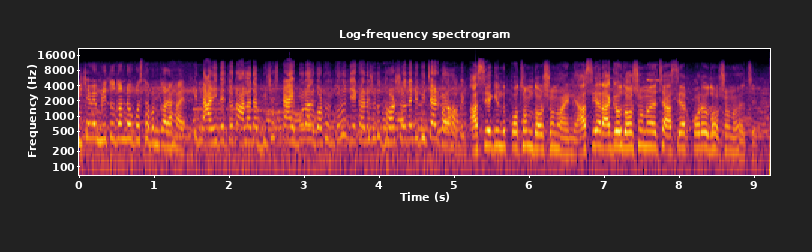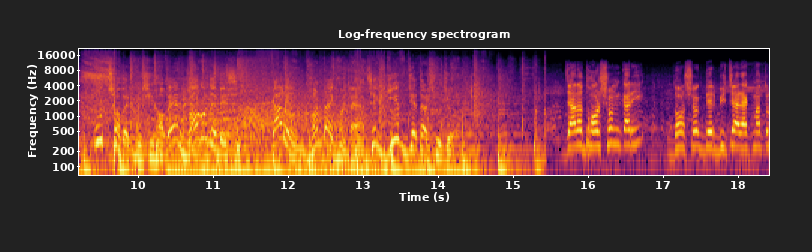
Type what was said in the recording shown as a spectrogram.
হিসেবে মৃত্যুদণ্ড উপস্থাপন করা হয়। নারীদের জন্য আলাদা বিশেষ ট্রাইব্যুনাল গঠন করুন যেখানে শুধু ধর্ষণেরই বিচার করা হবে। আসিয়া কিন্তু প্রথম দর্শন হয়নি। আসিয়ার আগেও ধর্ষণ হয়েছে আসিয়ার পরেও ধর্ষণ হয়েছে। উৎসবের খুশি হবে নগদে বেশি কারণ ঘন্টায় ঘন্টায় আছে গিফট জেতার সুযোগ। যারা ধর্ষণকারী দর্শকদের বিচার একমাত্র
